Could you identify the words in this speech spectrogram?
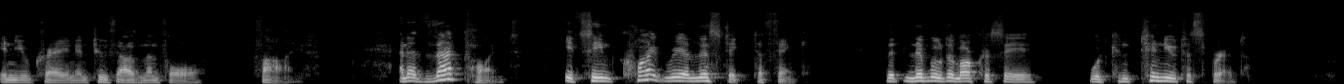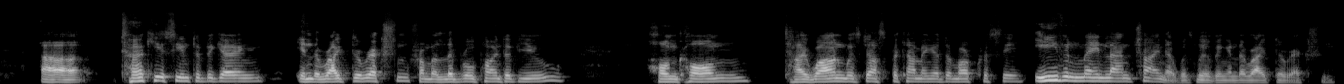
in Ukraine in 2004 5. And at that point, it seemed quite realistic to think that liberal democracy would continue to spread. Uh, Turkey seemed to be going in the right direction from a liberal point of view. Hong Kong, Taiwan was just becoming a democracy. Even mainland China was moving in the right direction.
